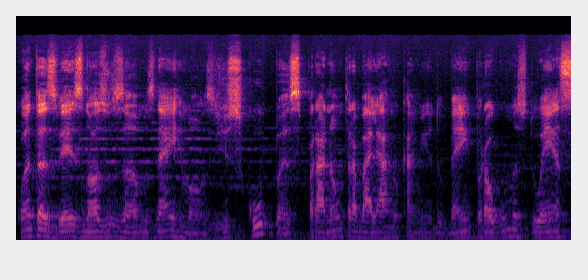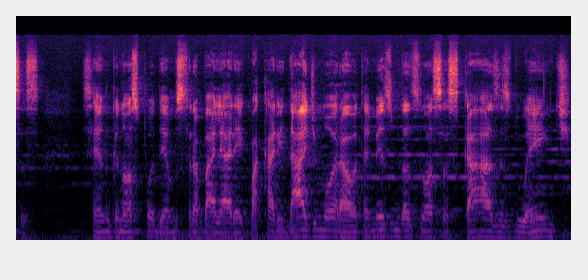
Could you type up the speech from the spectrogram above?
Quantas vezes nós usamos, né, irmãos, desculpas para não trabalhar no caminho do bem por algumas doenças, sendo que nós podemos trabalhar aí com a caridade moral, até mesmo das nossas casas, doente.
